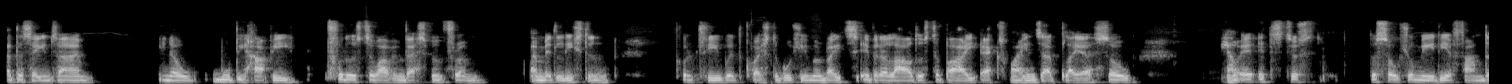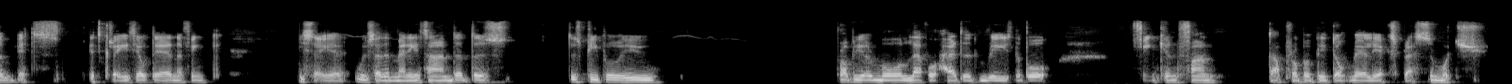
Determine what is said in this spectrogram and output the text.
at the same time, you know, we'll be happy for us to have investment from a Middle Eastern country with questionable human rights if it allowed us to buy X, Y, and Z player. So, you know, it, it's just the social media fandom. It's it's crazy out there, and I think you say it. We've said it many a time that there's there's people who probably are more level-headed, reasonable, thinking fan that probably don't really express so much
